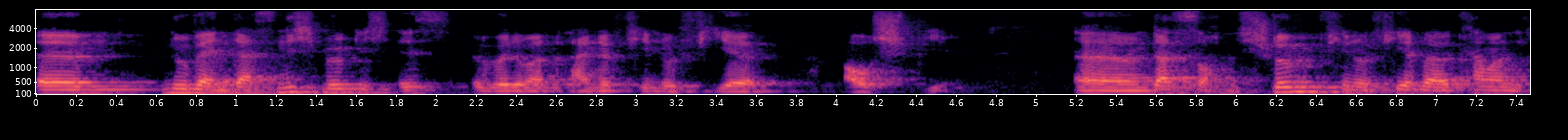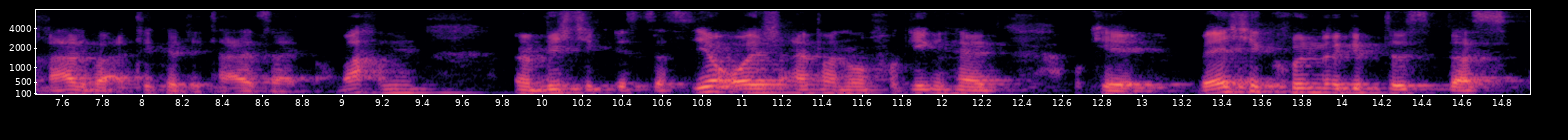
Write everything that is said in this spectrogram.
Ähm, nur wenn das nicht möglich ist, würde man eine 404 ausspielen. Ähm, das ist auch nicht schlimm. 404 kann man gerade bei Artikel-Detailseiten auch machen. Ähm, wichtig ist, dass ihr euch einfach nur vergegen hält, okay, welche Gründe gibt es, dass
